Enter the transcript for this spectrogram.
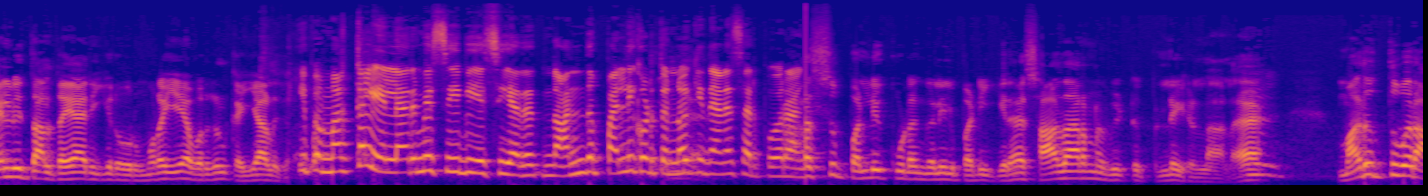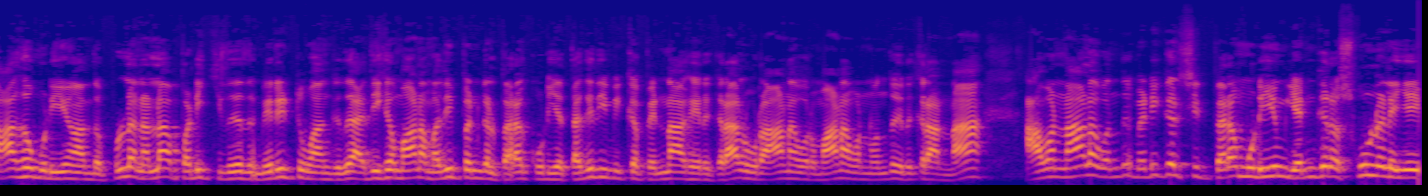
கேள்வித்தாள் தயாரிக்கிற ஒரு முறையை அவர்கள் கையாளுகிறார் இப்ப மக்கள் எல்லாருமே சிபிஎஸ்சி அதை அந்த பள்ளிக்கூடத்தை நோக்கி தானே சார் போறாங்க? அரசு பள்ளிக்கூடங்களில் படிக்கிற சாதாரண வீட்டு பிள்ளைகளால மருத்துவர் ஆக முடியும். அந்த புள்ள நல்லா படிக்குது அது மெரிட் வாங்குது அதிகமான மதிப்பெண்கள் பெறக்கூடிய தகுதி மிக்க பெண்ணாக இருக்கிறாள். ஒரு ஆண ஒரு மாணவன் வந்து இருக்கிறான்னா அவனால வந்து மெடிக்கல் ஷீட் பெற முடியும் என்கிற சூழ்நிலையை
